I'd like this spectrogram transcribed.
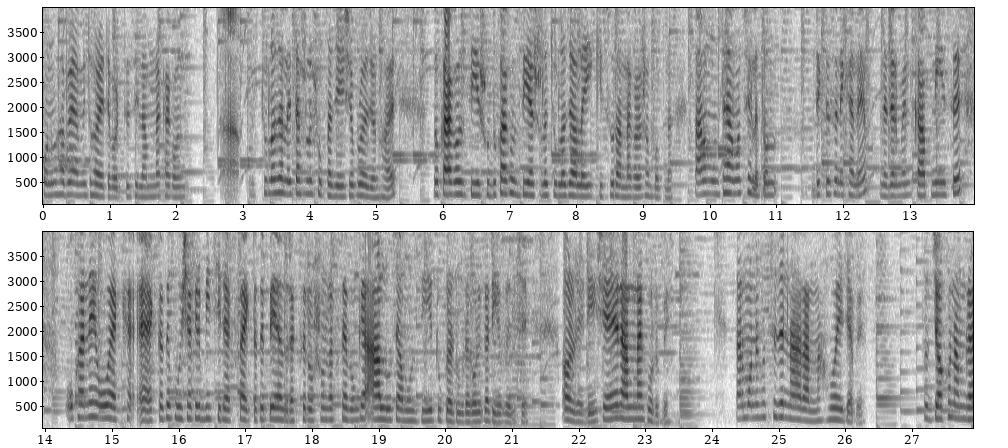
কোনোভাবে আমি ধরাইতে পারতেছিলাম না। কাগজ চুলা জ্বালাইতে আসলে শুকনা জিনিসের প্রয়োজন হয়। তো কাগজ দিয়ে, শুধু কাগজ দিয়ে আসলে চুলা জ্বালাই কিছু রান্না করা সম্ভব না। তার মধ্যে আমার ছেলে তো দেখতেছেন এখানে মেজারমেন্ট কাপ নিয়েছে। ওখানে ও এক একটাতে পুঁইশাকের বিচি রাখছে একটাতে পেঁয়াজ রাখছে, রসুন রাখছে এবং কি আলু চামচ দিয়ে টুকরা টুকরা করে কাটিয়ে ফেলছে। অলরেডি সে রান্না করবে। তার মনে হচ্ছে যে না, রান্না হয়ে যাবে। তো যখন আমরা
